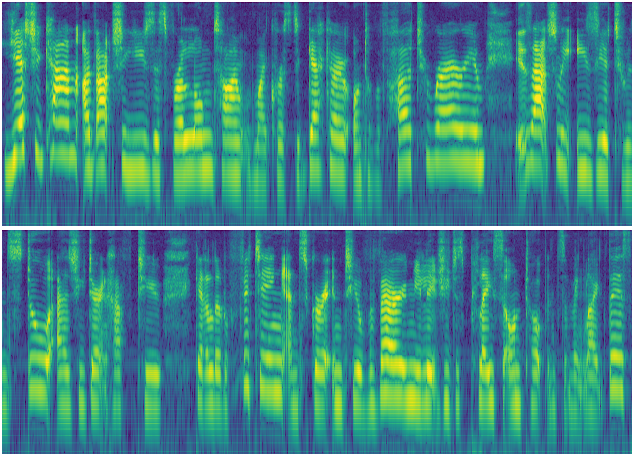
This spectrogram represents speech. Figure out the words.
Yes, you can. I've actually used this for a long time with my crested gecko on top of her terrarium. It's actually easier to install as you don't have to get a little fitting and screw it into your vivarium. You literally just place it on top in something like this,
